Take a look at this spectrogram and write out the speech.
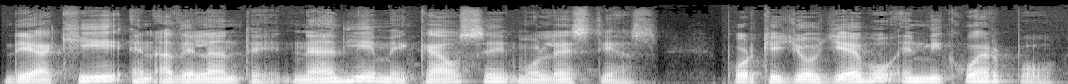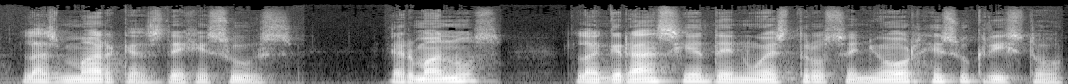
De aquí en adelante nadie me cause molestias, porque yo llevo en mi cuerpo las marcas de Jesús. Hermanos, la gracia de nuestro Señor Jesucristo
